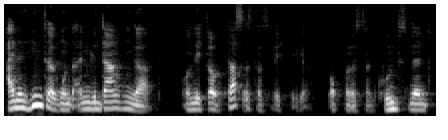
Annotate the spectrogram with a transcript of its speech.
einen Hintergrund, einen Gedanken gehabt. Und ich glaube, das ist das Wichtige. Ob man das dann Kunst nennt,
